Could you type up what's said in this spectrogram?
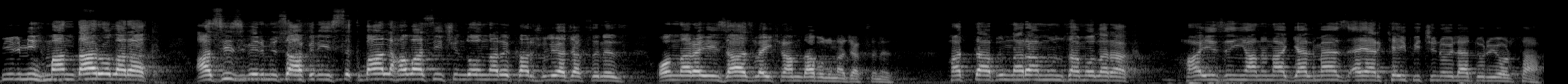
Bir mihmandar olarak, aziz bir misafiri istikbal havası içinde onları karşılayacaksınız. Onlara izaz ve ikramda bulunacaksınız. Hatta bunlara munzam olarak hayızın yanına gelmez eğer keyif için öyle duruyorsa,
